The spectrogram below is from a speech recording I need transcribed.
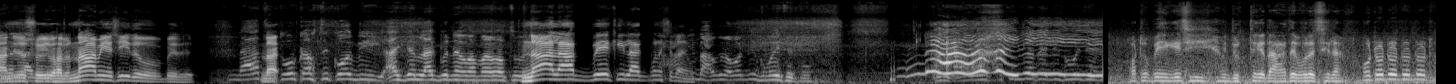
রানীর শরীর ভালো। না আমি এসেই দেবো বেঁধে। না তোর কাছ থেকে করবি। আইজার লাগবে না আমার অত না লাগবে কি লাগবে না সেটা আমি আবার দিয়ে ঘুমাই থাকব। অটো পেয়ে গেছি আমি দূর থেকে দাঁড়াতে বলেছিলাম। ওটো ওটো ওটো ওটো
